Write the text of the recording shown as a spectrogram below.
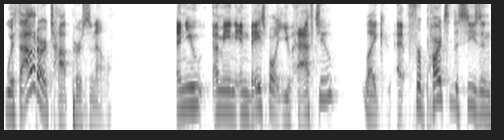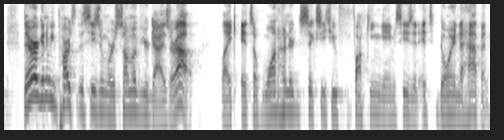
without our top personnel. And you, I mean, in baseball, you have to. Like at, for parts of the season, there are going to be parts of the season where some of your guys are out. Like it's a 162 fucking game season. It's going to happen.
